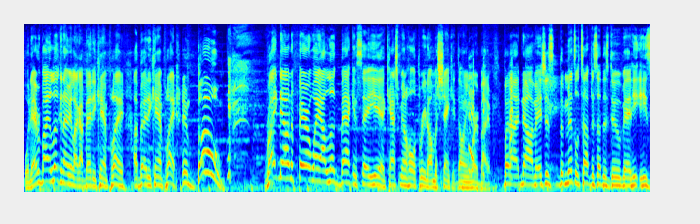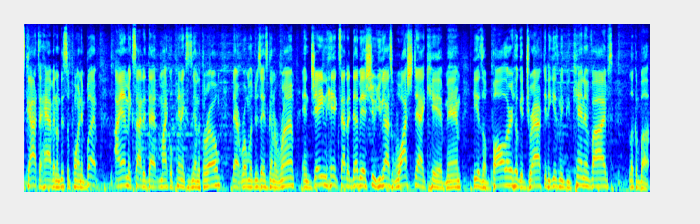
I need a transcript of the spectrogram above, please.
with everybody looking at me like, I bet he can't play. I bet he can't play. And boom! Right down the fairway, I look back and say, "Yeah, catch me on hole three, though. I'm gonna shank it. Don't even worry about it." But uh, no, man, it's just the mental toughness of this dude, man. He, he's got to have it. I'm disappointed, but I am excited that Michael Penix is gonna throw, that Rome Odunze is gonna run, and Jaden Hicks out of WSU. You guys watch that kid, man. He is a baller. He'll get drafted. He gives me Buchanan vibes. Look him up.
